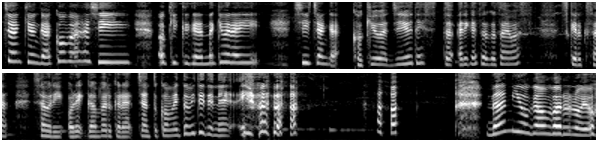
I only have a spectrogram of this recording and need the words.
チャンキュンが、こんばんはしー。おきくが泣き笑い。しーちゃんが、呼吸は自由です。と、ありがとうございます。スケロクさん、サオリン、俺頑張るから、ちゃんとコメント見ててね。いやだ。何を頑張るのよ。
